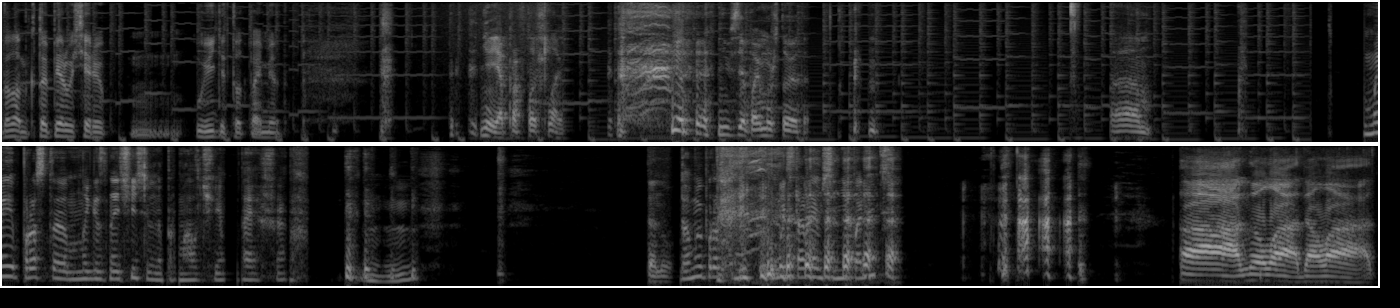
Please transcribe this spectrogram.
Да ладно, кто первую серию увидит, тот поймет. Не, я про флешлайт. Не все поймут, что это. Мы просто многозначительно промолчим дальше. Да ну. Да мы просто мы стараемся не палиться. А, ну ладно, ладно.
